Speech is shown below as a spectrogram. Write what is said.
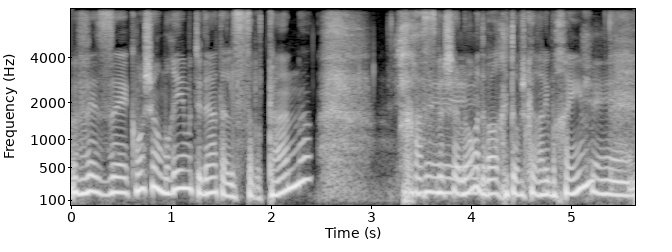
וזה כמו שאומרים, את יודעת, על סרטן. חס שזה- ושלום, הדבר הכי טוב שקרה לי בחיים. כן.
